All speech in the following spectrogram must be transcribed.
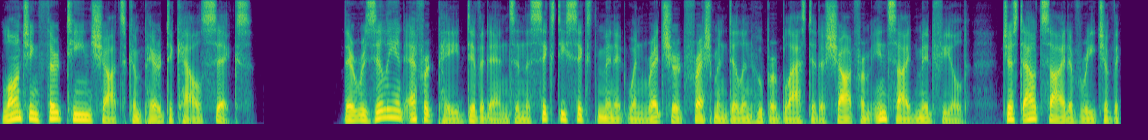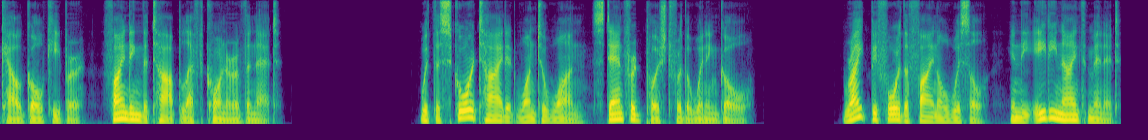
launching 13 shots compared to Cal's 6. Their resilient effort paid dividends in the 66th minute when redshirt freshman Dylan Hooper blasted a shot from inside midfield, just outside of reach of the Cal goalkeeper, finding the top left corner of the net. With the score tied at 1 1, Stanford pushed for the winning goal. Right before the final whistle, in the 89th minute,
